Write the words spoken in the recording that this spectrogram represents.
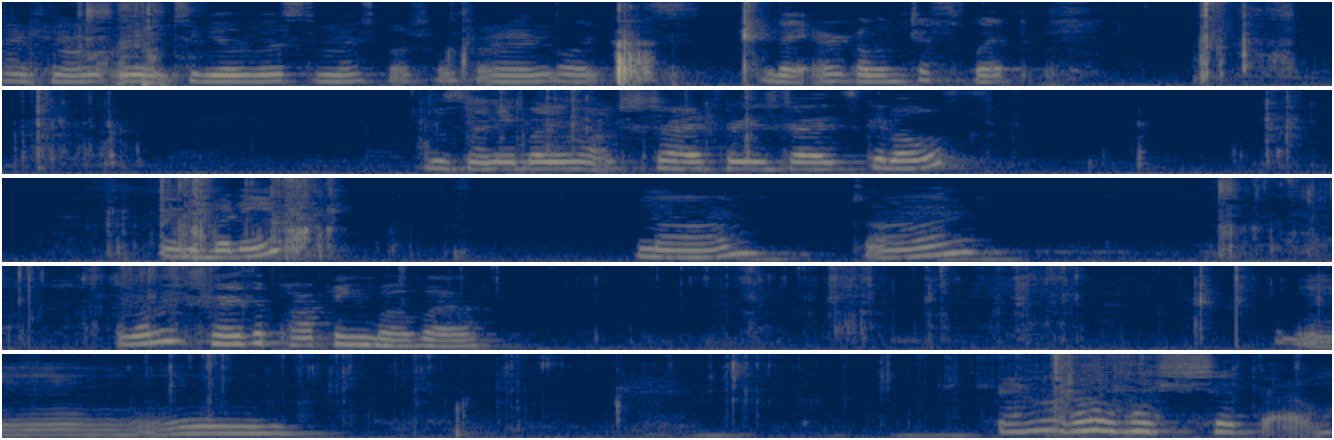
I cannot wait to give this to my special friend. Like, they are going to flip. Does anybody want to try freeze dried Skittles? Anybody? Mom? John? I want to try the popping boba. I don't know if I should though,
